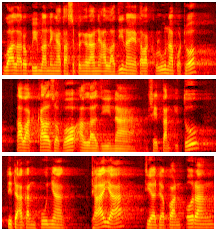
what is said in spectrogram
wa ala rabbihim lan ngatasi pangerane alladzina ya tawakkuluna padha tawakal sapa alladzina setan itu tidak akan punya daya di hadapan orang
